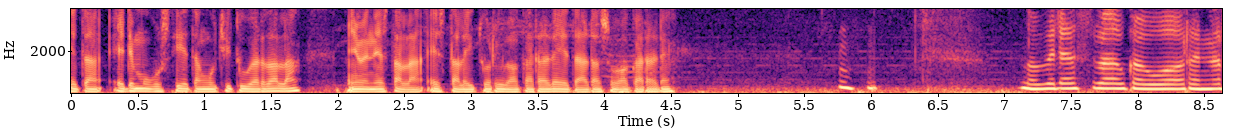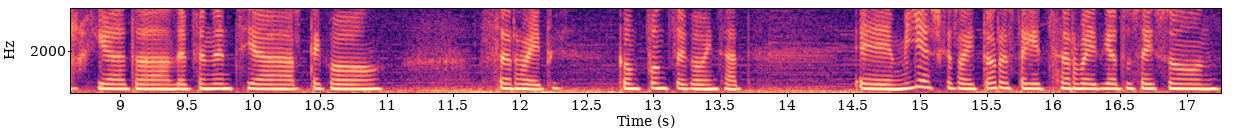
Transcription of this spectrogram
eta eremu guztietan gutxitu berdala, baina ez dala, ez dala iturri bakarare eta arazo bakarare. no, beraz, badaukagu hor energia eta dependentzia arteko zerbait, konpontzeko bintzat. E, mila eskerra itor, ez dakit zerbait gatu zaizun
